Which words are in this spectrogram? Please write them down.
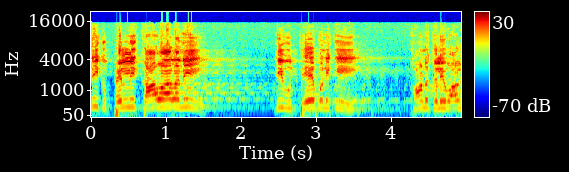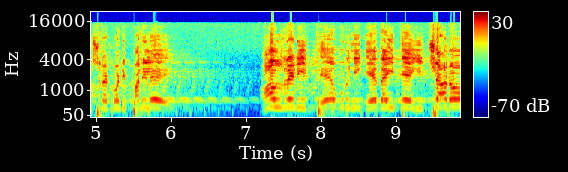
నీకు పెళ్ళి కావాలని నీవు దేవునికి కానుకలు ఇవ్వాల్సినటువంటి పనిలే. ఆల్రెడీ దేవుడు నీకు ఏదైతే ఇచ్చాడో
